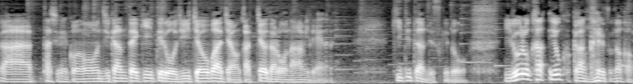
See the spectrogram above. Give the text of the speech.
あー確かにこの時間帯聞いてるおじいちゃんおばあちゃんは買っちゃうだろうなみたいなね。聞いてたんですけどいろいろかよく考えるとなんか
